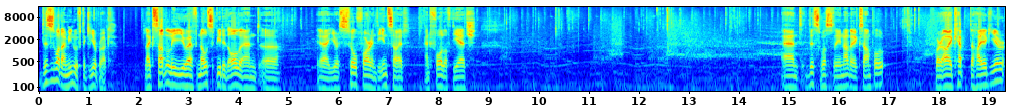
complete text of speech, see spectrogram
This is what I mean with the gear bug. Like suddenly you have no speed at all and uh, yeah, you're so far in the inside and fall off the edge. And this was another example where I kept the higher gear.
